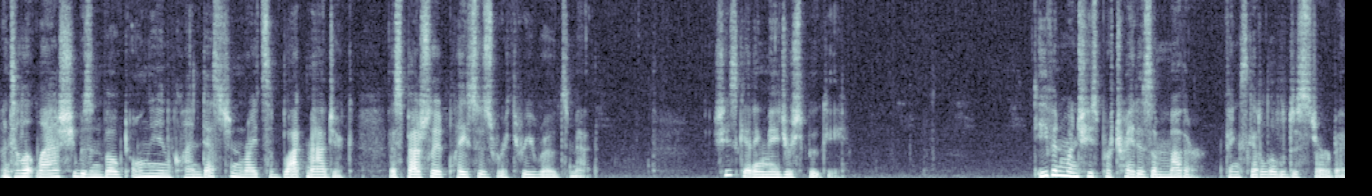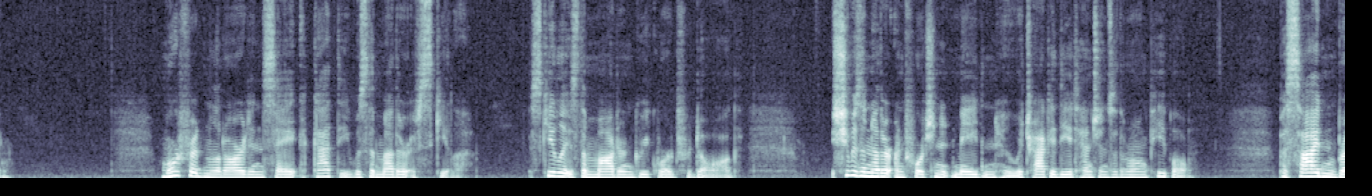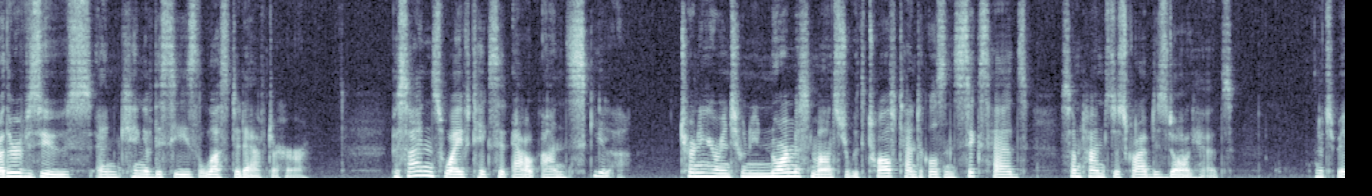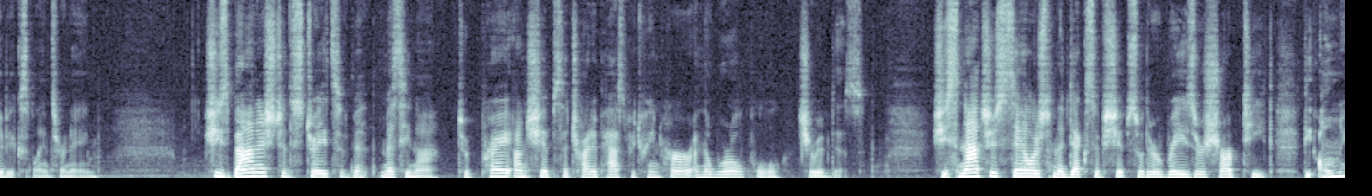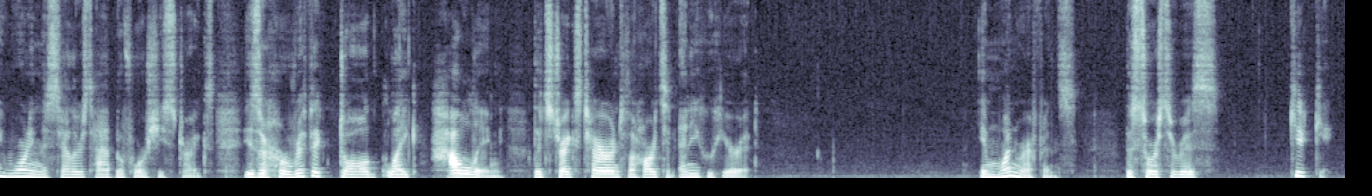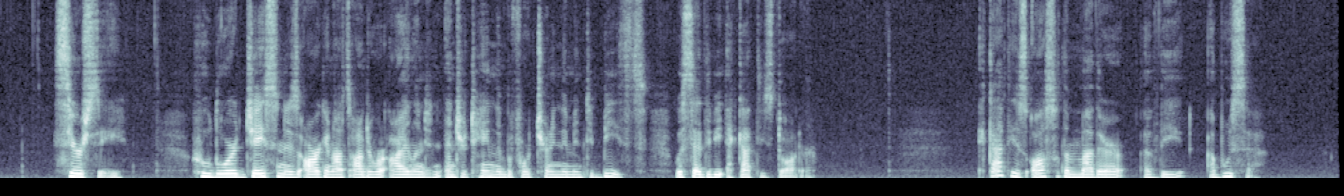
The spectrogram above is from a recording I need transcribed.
until at last she was invoked only in clandestine rites of black magic, especially at places where three roads met. She's getting major spooky. Even when she's portrayed as a mother, things get a little disturbing. Morford and Lenardon say Hecate was the mother of Scylla. Scylla is the modern Greek word for dog. She was another unfortunate maiden who attracted the attentions of the wrong people. Poseidon, brother of Zeus and king of the seas, lusted after her. Poseidon's wife takes it out on Scylla, turning her into an enormous monster with 12 tentacles and six heads, sometimes described as dog heads, which maybe explains her name. She's banished to the Straits of Messina to prey on ships that try to pass between her and the whirlpool Charybdis. She snatches sailors from the decks of ships with her razor sharp teeth. The only warning the sailors have before she strikes is a horrific dog like howling that strikes terror into the hearts of any who hear it. In one reference, the sorceress Kirke, Circe, who lured Jason and his Argonauts onto her island and entertained them before turning them into beasts, was said to be Hecate's daughter. Hecate is also the mother of the Empusa,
